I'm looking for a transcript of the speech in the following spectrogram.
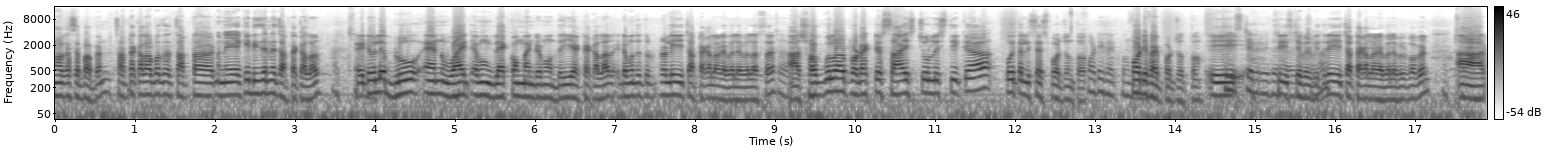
আমার কাছে পাবেন। চারটা কালার বলতে চারটা মানে একই ডিজাইনের চারটা কালার আচ্ছা। এটা হলো ব্লু এন্ড হোয়াইট এবং ব্ল্যাক কম্বাইন্ডের মধ্যে এই একটা কালার এটার মধ্যে টোটালি চারটা কালার অ্যাভেলেবেল আছে। আচ্ছা। আর সবগুলোর প্রোডাক্টের সাইজ চল্লিশ থেকে পঁয়তাল্লিশ সাইজ পর্যন্ত। 45 পর্যন্ত। এই থ্রি স্টেপের ভিতরে এই চারটা কালার অ্যাভেলেবেল পাবেন। আর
